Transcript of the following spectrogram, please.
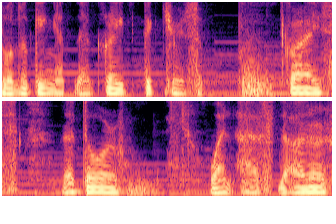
were looking at the great pictures of Christ. The door one asked the other,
